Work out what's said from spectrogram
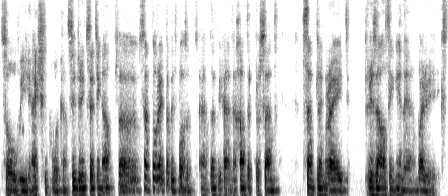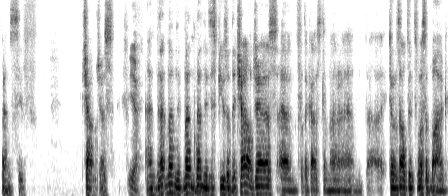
So we actually were considering setting up a sample rate, but it wasn't. And then we had a hundred percent sampling rate, resulting in a very expensive charges. Yeah. And then when, when, when they disputed the charges um, for the customer, and uh, it turns out it was a bug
